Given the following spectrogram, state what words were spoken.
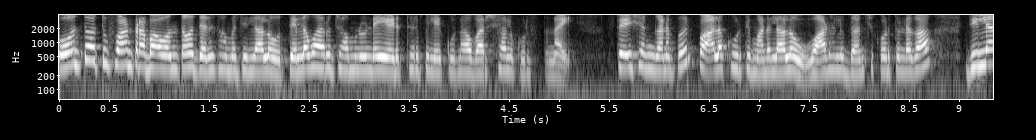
మోంతో తుఫాన్ ప్రభావంతో జనగామ జిల్లాలో తెల్లవారుజాము నుండే ఎడతెరిపి లేకుండా వర్షాలు కురుస్తున్నాయి. స్టేషన్ గణపూర్ పాలకుర్తి మండలాల్లో వానలు దంచుకొడుతుండగా జిల్లా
